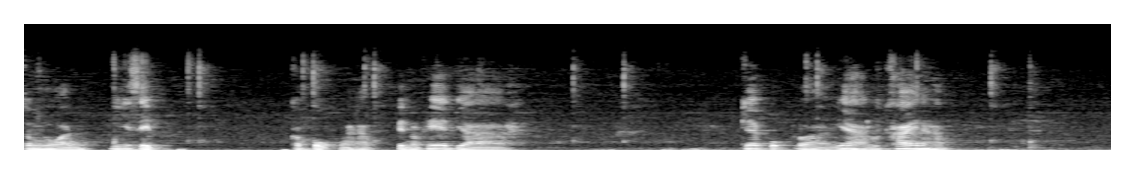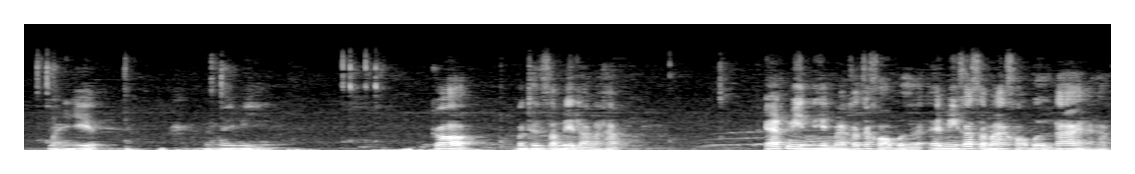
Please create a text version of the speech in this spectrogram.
จำนวน 20 กระปุกนะครับ เป็นประเภทยา แก้ปวดอ่ายาลดไข้นะครับหมายเหตุยังไม่มี ก็บันทึกสำเร็จแล้วนะครับแอดมินเห็นไหมก็จะขอเบิกแอดมินก็สามารถขอเบิกได้นะครับ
